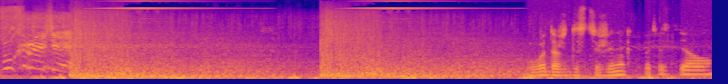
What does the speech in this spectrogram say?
В укрытие! Вот даже достижение какое-то сделал.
